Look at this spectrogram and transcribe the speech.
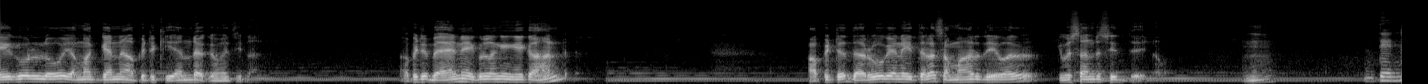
ඒගොල්ලෝ යමක් ගැන අපිට කියන්න අකමැති නම් අපිට බෑනේ ඒගොල්ලන්ගෙන් ඒක අහන්න. අපිට දරුවෝ ගැන හිතලා සමහර දේවල් ඉවසන්න සිද්ධ වෙනවා. හ්ම්. දෙන්න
